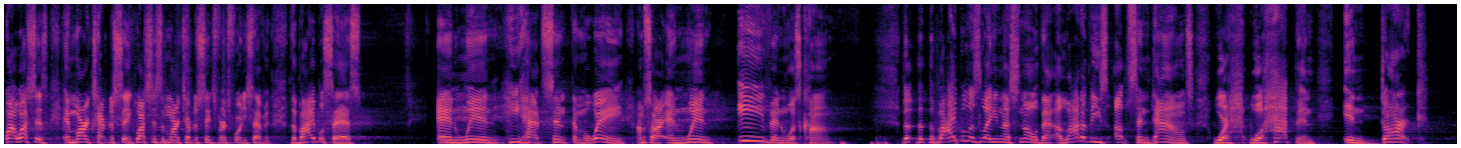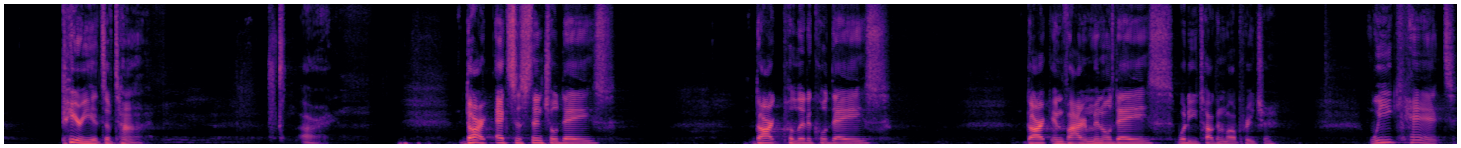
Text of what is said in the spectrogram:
Watch this in Mark chapter 6. Watch this in Mark chapter 6, verse 47. The Bible says, and when he had sent them away, I'm sorry, and when even was come. The, the, the, Bible is letting us know that a lot of these ups and downs were, will happen in dark periods of time. All right. Dark existential days, dark political days, dark environmental days. What are you talking about, preacher? We can't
